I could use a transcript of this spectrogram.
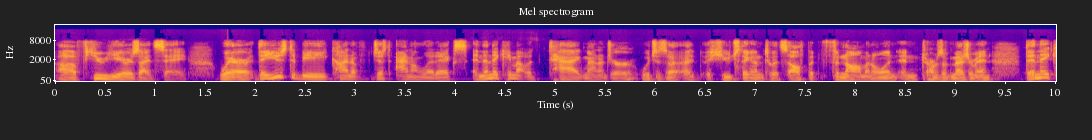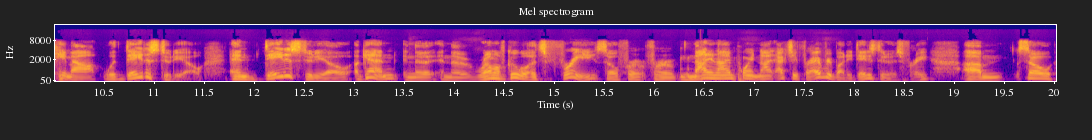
uh, few years, I'd say, where they used to be kind of just analytics. And then they came out with Tag Manager, which is a, a huge thing unto itself, but phenomenal in, in terms of measurement. Then they came out with Data Studio. And Data Studio, again, in the in the realm of Google, it's free. So, for, for 99.9, actually, for everybody, Data Studio is free. Um, so,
